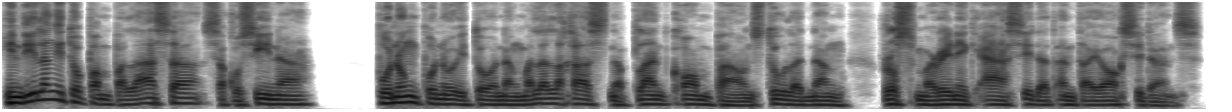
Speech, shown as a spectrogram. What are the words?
Hindi lang ito pampalasa sa kusina, punong-puno ito ng malalakas na plant compounds tulad ng rosmarinic acid at antioxidants.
